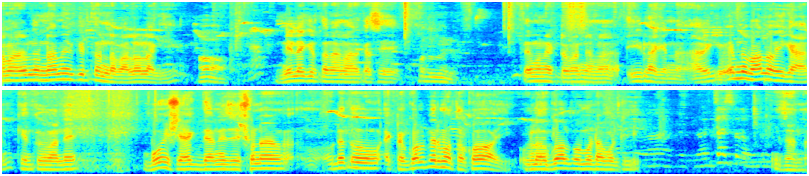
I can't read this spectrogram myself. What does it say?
আমার হলো নামের কীর্তনটা ভালো লাগে। হ্যাঁ। নীলা কীর্তন আমার কাছে তেমন একটা মানে আমার ই লাগে না। আর এমনি ভালো ওই গান কিন্তু মানে এক ধানে যে শোনা ওটা তো একটা গল্পের মতো কয়। ওগুলো গল্প মোটামুটি জানা।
